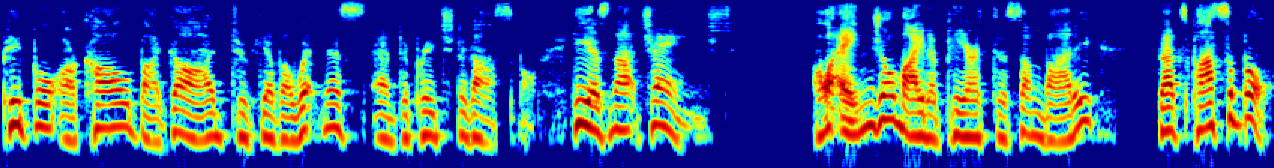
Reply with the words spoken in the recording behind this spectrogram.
people are called by God to give a witness and to preach the gospel. He has not changed. An angel might appear to somebody. That's possible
